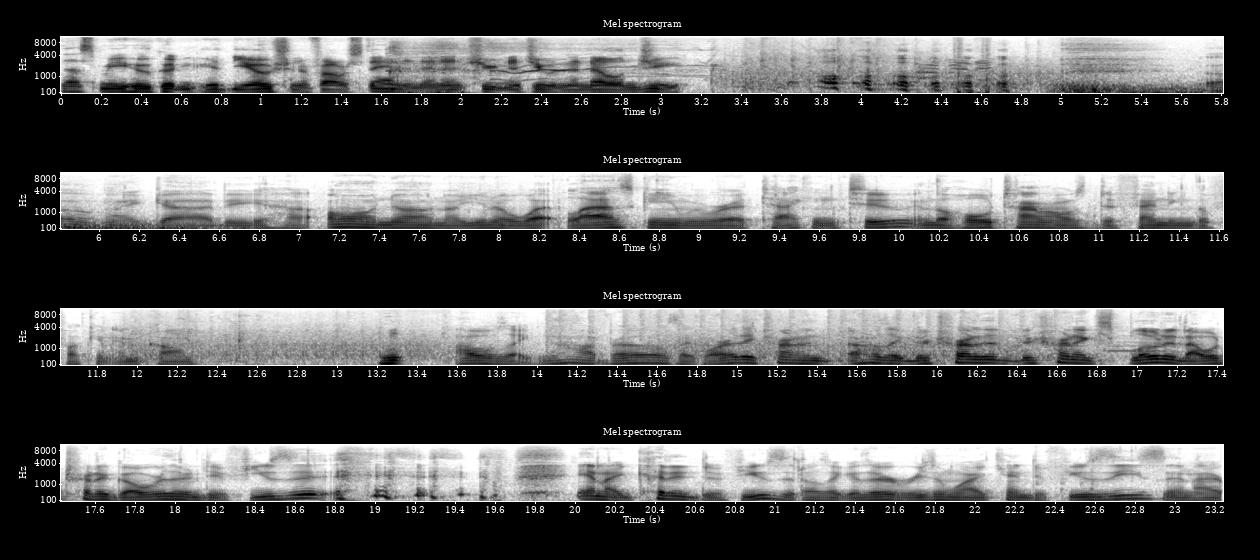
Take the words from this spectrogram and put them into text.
That's me who couldn't hit the ocean if I was standing in it, shooting at you with an LMG. Oh my god, dude. Oh no, no. You know what? Last game we were attacking too, and the whole time I was defending the fucking MCOM. Hmm. I was like, nah, bro. I was like, why are they trying to? I was like, they're trying to, they're trying to explode it. I would try to go over there and defuse it, and I couldn't defuse it. I was like, is there a reason why I can't defuse these? And I,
